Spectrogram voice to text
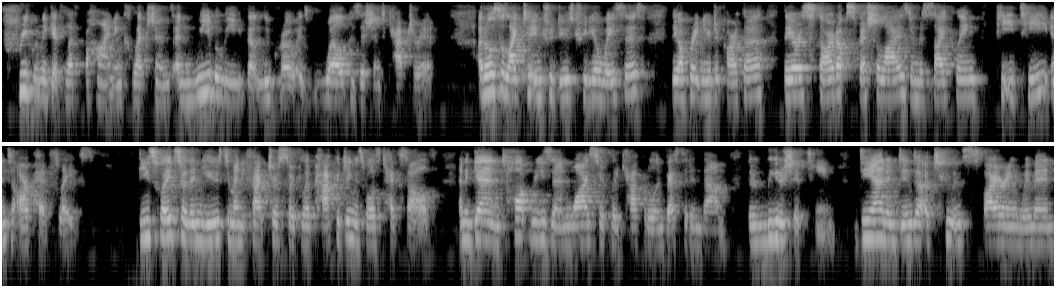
frequently gets left behind in collections, and we believe that Lucro is well positioned to capture it. I'd also like to introduce Tridi Oasis. They operate near Jakarta. They are a startup specialized in recycling PET into rPET flakes. These flakes are then used to manufacture circular packaging as well as textiles. And again, top reason why Circulate Capital invested in them, their leadership team. Deanne and Dinda are two inspiring women.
